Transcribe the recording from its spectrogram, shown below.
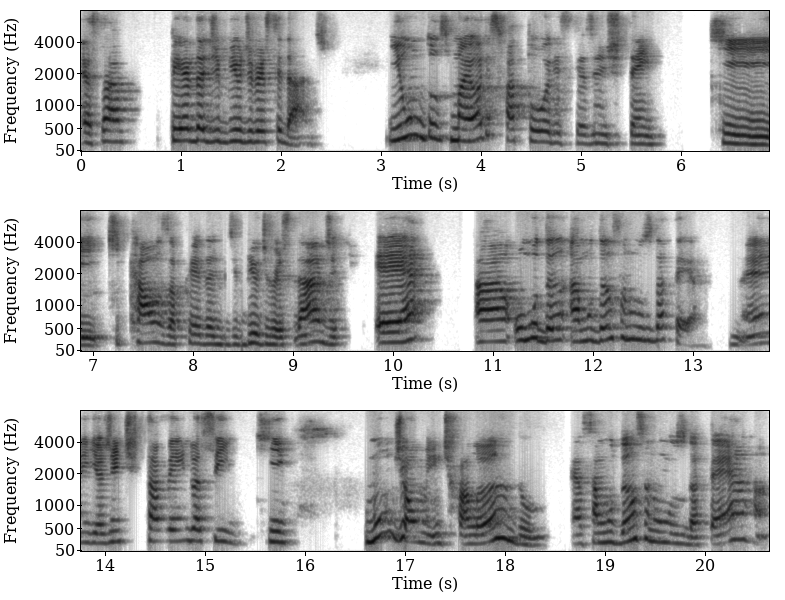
essa perda de biodiversidade. E um dos maiores fatores que a gente tem que, que causa a perda de biodiversidade é a, mudan a mudança no uso da terra. Né? E a gente está vendo assim que, mundialmente falando, essa mudança no uso da terra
